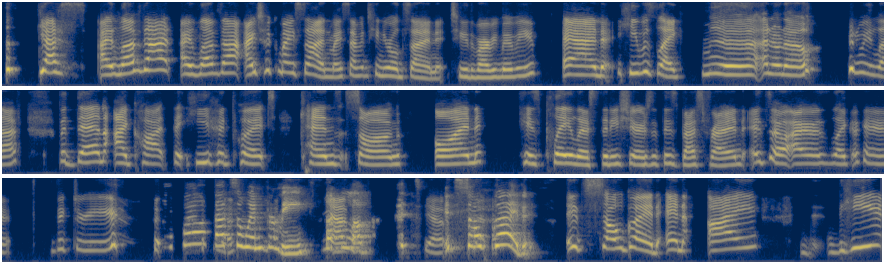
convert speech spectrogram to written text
yes, I love that. I love that. I took my son, my 17 year old son, to the Barbie movie, and he was like, I don't know. when we left. But then I caught that he had put Ken's song on his playlist that he shares with his best friend. And so I was like, okay, victory. Well, that's yeah. a win for me. Yeah. I love it. Yeah. It's so good. It's so good. And I he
